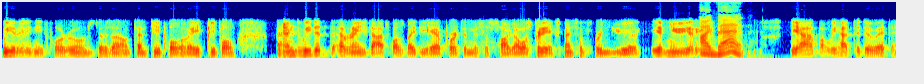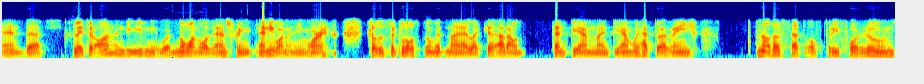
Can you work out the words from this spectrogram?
"We really need four rooms. There's around ten people or eight people." And we did arrange that. It was by the airport in Mississauga. It was pretty expensive for New Year. New Year. I bet. Yeah, but we had to do it. And uh, later on in the evening, where no one was answering anyone anymore, because it's close to midnight, like around 10 p.m., 9 p.m., we had to arrange another set of three, four rooms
